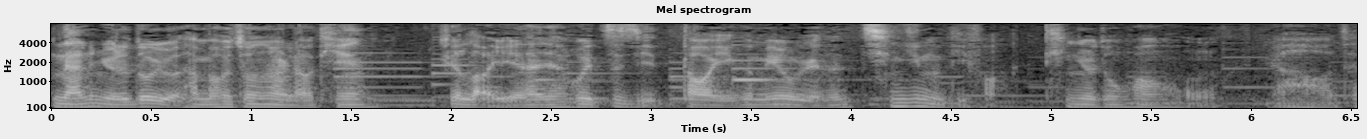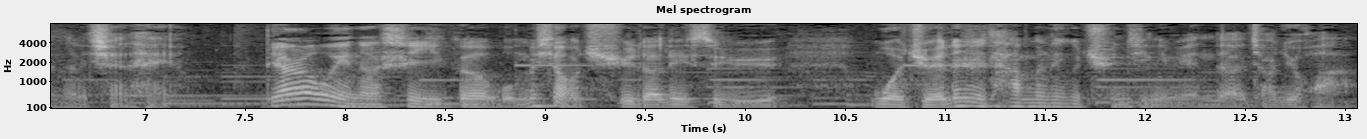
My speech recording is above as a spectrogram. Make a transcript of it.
男的女的都有，他们会坐那儿聊天。这老爷大家会自己到一个没有人的清静的地方，听着东方红，然后在那里晒太阳。第二位呢，是一个我们小区的，类似于，我觉得是他们那个群体里面的交际花，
